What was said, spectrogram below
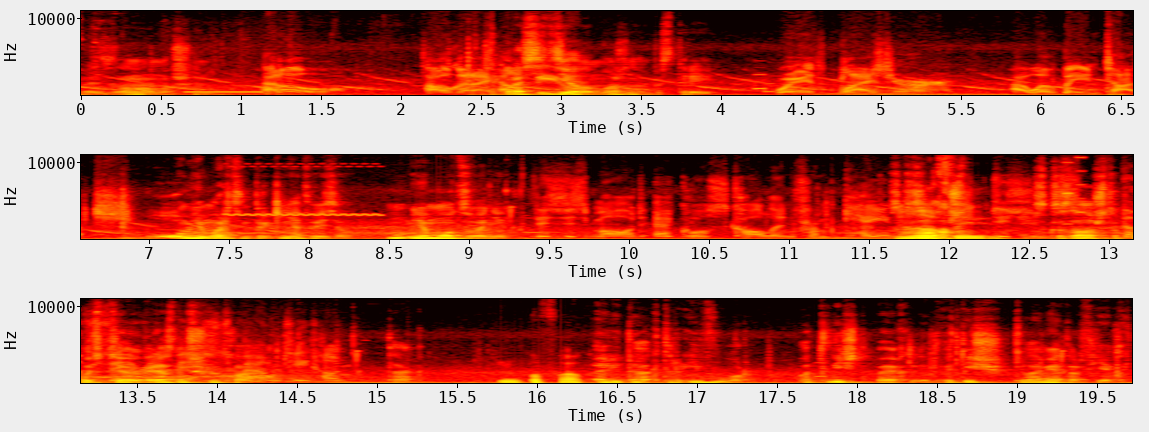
Блять, взломал машину. Спроси дело, можно быстрее? With pleasure. I will be in touch. О, мне Мартин, прикинь, ответил. Мне мод звонит. Нахуй. Сказала, что The Костя грязный шлюха. Так, Ну, по факту. редактор и вор. Отлично, поехали. 2000 километров ехать.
